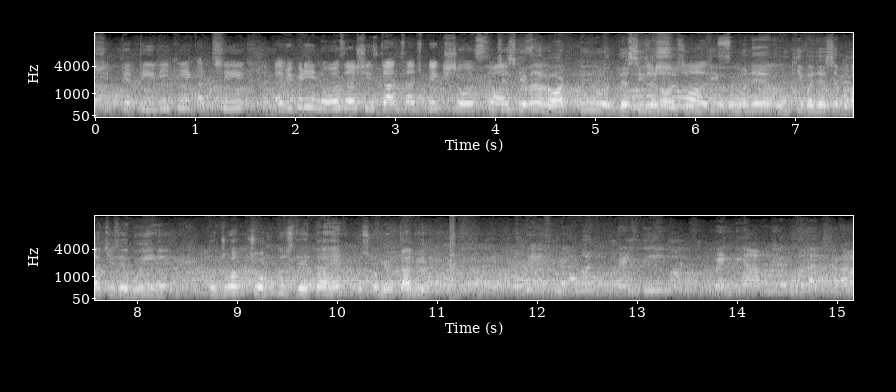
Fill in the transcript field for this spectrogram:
she TV की एक अच्छी knows her. She's done such big shows so she's given a lot to this season उनकी also. उन्होंने उनकी वजह से बहुत चीज़ें हुई हैं। तो जो अब शो को कुछ देता है उसको मिलता भी है। अच्छा?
